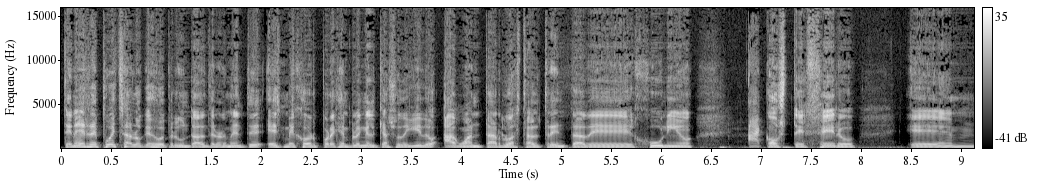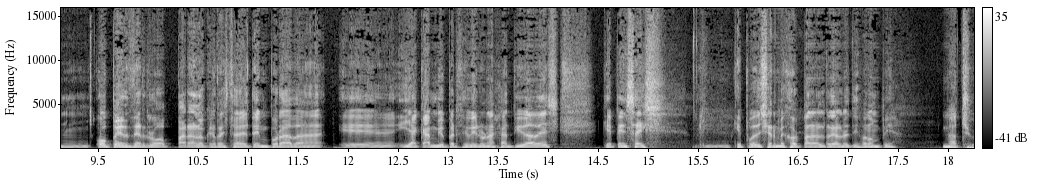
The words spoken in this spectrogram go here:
¿Tenéis respuesta a lo que os he preguntado anteriormente? ¿Es mejor, por ejemplo, en el caso de Guido, aguantarlo hasta el 30 de junio a coste cero? eh, o perderlo para lo que resta de temporada eh, y a cambio percibir unas cantidades. ¿Qué pensáis? ¿Que puede ser mejor para el Real Betis Balompié? Nacho,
